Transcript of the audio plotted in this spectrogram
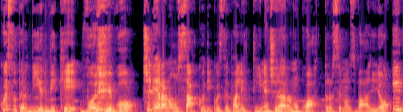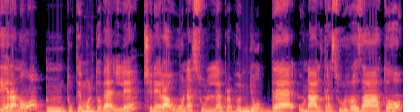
questo per dirvi che volevo... Ce n'erano un sacco di queste palettine, ce n'erano quattro se non sbaglio, ed erano mh, mm, tutte molto belle. Ce n'era una sul proprio nude, un'altra sul rosato,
